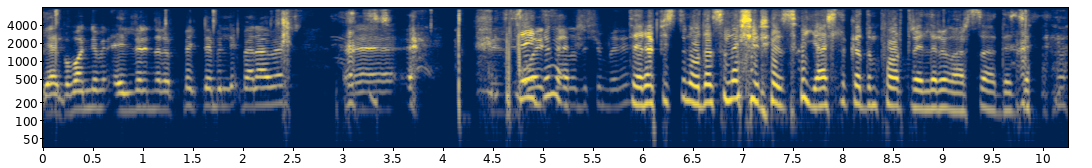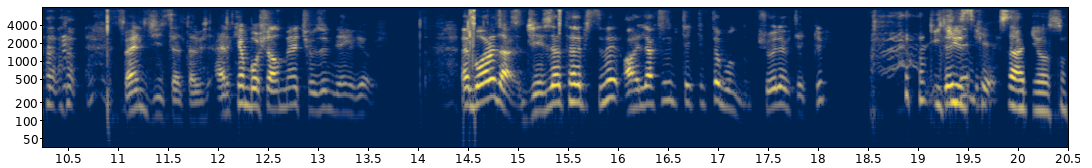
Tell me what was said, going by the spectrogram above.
Yani babaannemin ellerinden öpmekle birlikte beraber eee Şey değil mi? düşün beni. Terapistin odasına giriyorsun. Yaşlı kadın portreleri var sadece. Ben cinsel terapist. Erken boşalmaya çözüm diye geliyormuş. Ha, bu arada cinsel terapistime ahlaksız bir teklifte bulundum. Şöyle bir teklif. 200 ki- saniye olsun.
